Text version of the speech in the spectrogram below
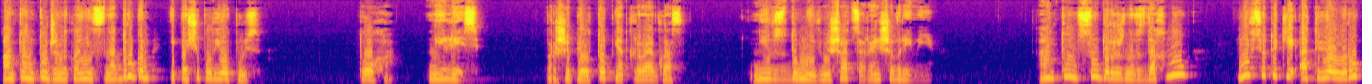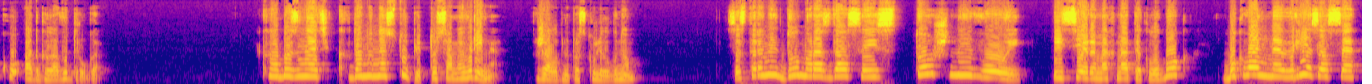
Антон тут же наклонился над другом и пощупал его пульс. «Тоха, не лезь!» – прошипел тот, не открывая глаз. Не вздумай вмешаться раньше времени. Антон судорожно вздохнул, но все-таки отвел руку от головы друга. «Как бы знать, когда оно наступит, то самое время», – жалобно проскулил гном. Со стороны дома раздался истошный вой, и серый мохнатый клубок буквально врезался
